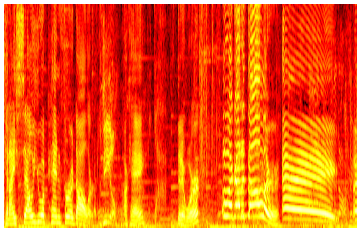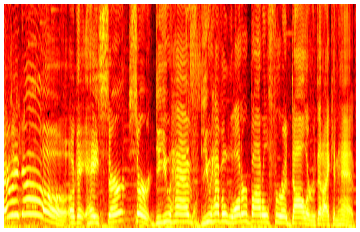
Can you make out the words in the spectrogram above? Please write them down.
Can I sell you a pen for a dollar? Deal. Okay. Did it work? Oh, I got a dollar. Hey, there we go. Okay, hey, sir, sir, do you have do you have a water bottle for a dollar that I can have?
